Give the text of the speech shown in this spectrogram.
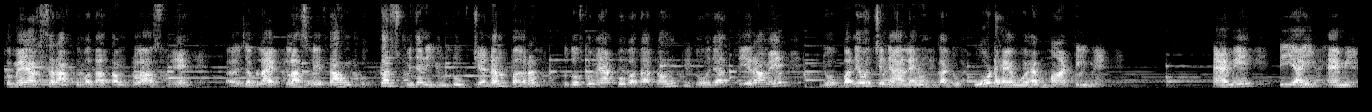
तो मैं अक्सर आपको बताता हूँ क्लास में जब लाइव क्लास लेता हूँ उत्कर्ष विजन यूट्यूब चैनल पर तो दोस्तों मैं आपको बताता हूँ कि 2013 में जो बने उच्च न्यायालय है उनका जो कोड है वो है माटी में M A T I M A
